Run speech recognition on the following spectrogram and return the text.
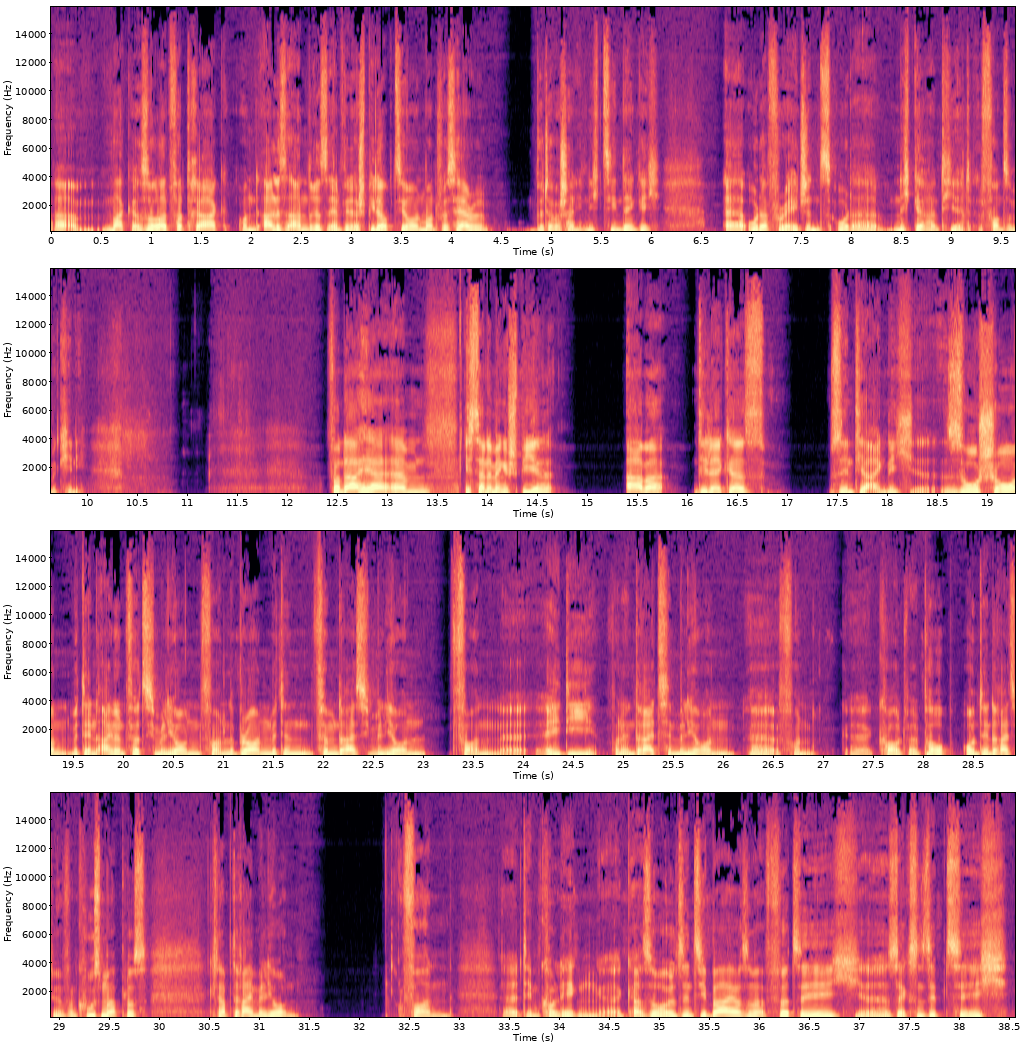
ähm, Marc Gasol hat Vertrag und alles andere ist entweder Spieleroption, Montrezl Harrell wird er wahrscheinlich nicht ziehen, denke ich, äh, oder Free Agents oder nicht garantiert Alfonso McKinney. Von daher ähm, ist da eine Menge Spiel, aber die Lakers sind ja eigentlich äh, so schon mit den 41 Millionen von LeBron, mit den 35 Millionen von äh, AD, von den 13 Millionen äh, von äh, Caldwell Pope und den 13 Millionen von Kuzma plus knapp 3 Millionen von äh, dem Kollegen äh, Gasol. Sind sie bei, was wir, 40, 76,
